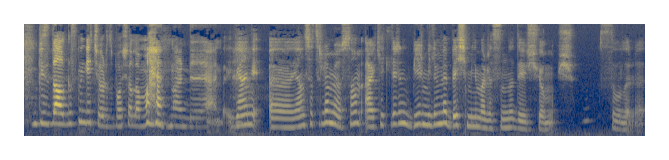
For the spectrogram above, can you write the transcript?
Biz dalgasını geçiyoruz boşalamayanlar diye yani. yani e, yanlış hatırlamıyorsam erkeklerin 1 milim ve 5 milim arasında değişiyormuş sıvıları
